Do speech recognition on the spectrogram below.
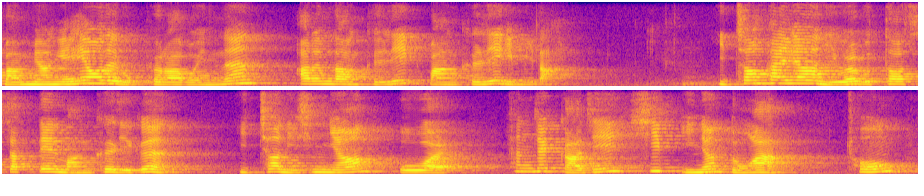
만 명의 회원을 목표로 하고 있는 아름다운 클릭 만클릭입니다. 2008년 2월부터 시작된 만클릭은 2020년 5월 현재까지 12년 동안 총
